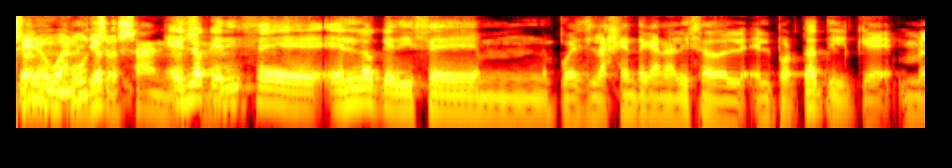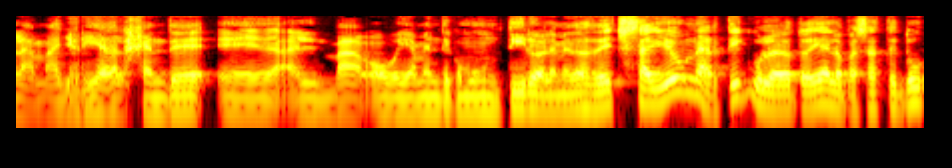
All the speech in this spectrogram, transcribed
Pero bueno, muchos años. Es lo que ¿eh? dice, es lo que dice mm, pues la gente que ha analizado el, portátil, que la mayoría de la gente eh, va obviamente como un tiro al M2. De hecho, salió un artículo el otro día, lo pasaste tú,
